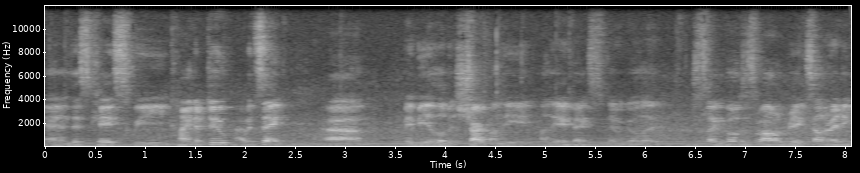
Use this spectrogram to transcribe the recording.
and in this case we kind of do, I would say. Um, maybe a little bit sharp on the on the apex. There we go. Let, just letting go of the throttle, re-accelerating.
